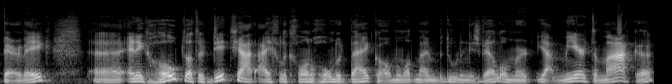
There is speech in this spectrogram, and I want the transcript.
per week. en ik hoop dat er dit jaar eigenlijk gewoon nog 100 bij komen. Want mijn bedoeling is wel om er ja, meer te maken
